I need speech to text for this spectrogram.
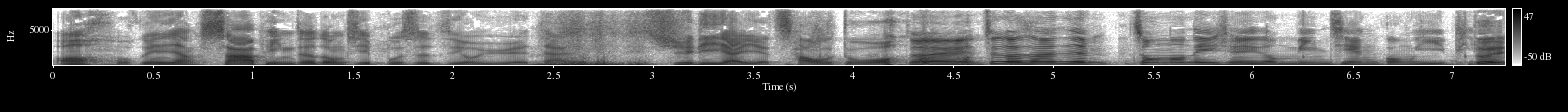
哦，我跟你讲，沙坪这东西不是只有约旦，叙利亚也超多。对，这个算是中东地区一种民间工艺品。对，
